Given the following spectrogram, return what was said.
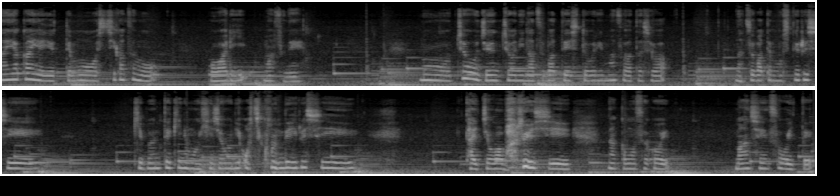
なんやかんや言ってもう7月も終わりますね。もう超順調に夏バテしております私は。夏バテもしてるし気分的にも非常に落ち込んでいるし体調は悪いしなんかもうすごい満身創痍って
